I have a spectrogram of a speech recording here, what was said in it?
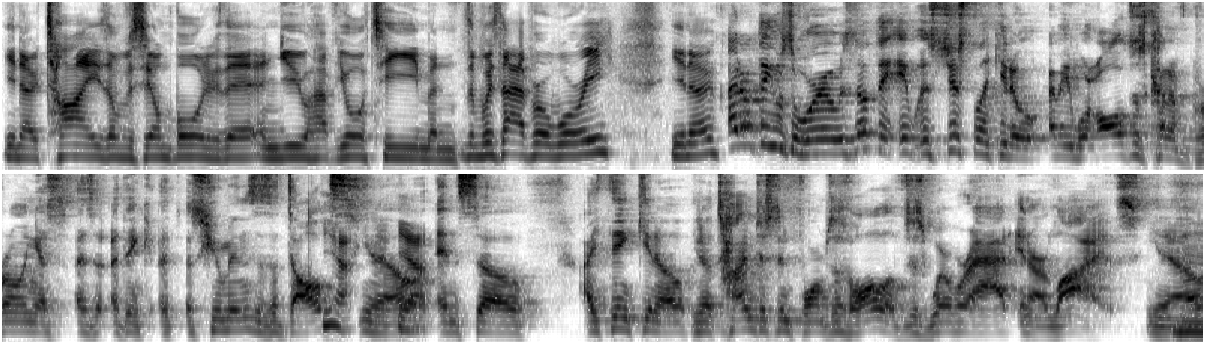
you know Ti's obviously on board with it, and you have your team, and was that ever a worry? You know, I don't think it was a worry. It was nothing. It was just like, you know, I mean, we're all just kind of growing as, as I think, as humans, as adults, Yeah, you know? yeah. And so I think, you know, you know, time just informs us all of just where we're at in our lives, you know?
